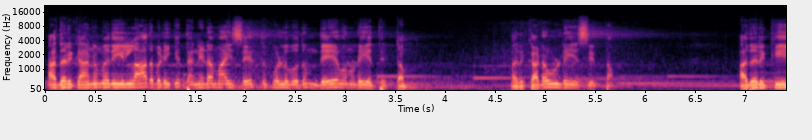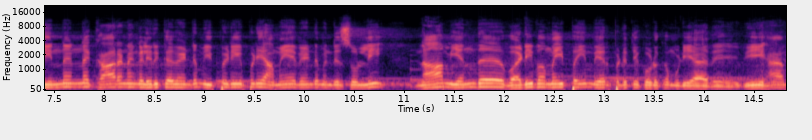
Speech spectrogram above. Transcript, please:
அதற்கு அனுமதி இல்லாதபடிக்கு தன்னிடமாய் சேர்த்துக் கொள்வதும் தேவனுடைய திட்டம். அது கடவுளுடைய சித்தம். அதற்கு என்னென்ன காரணங்கள் இருக்க வேண்டும் இப்படி இப்படி அமைய வேண்டும் என்று சொல்லி நாம் எந்த வடிவமைப்பையும் ஏற்படுத்தி கொடுக்க முடியாது. We have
